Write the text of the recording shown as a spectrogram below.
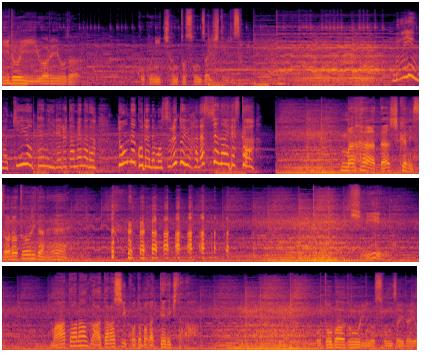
ひどい言われようだ。ここにちゃんと存在しているさルインはキーを手に入れるためならどんなことでもするという話じゃないですか。まあ確かにその通りだね。キーまたなんか新しい言葉が出てきたな。言葉通りの存在だよ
